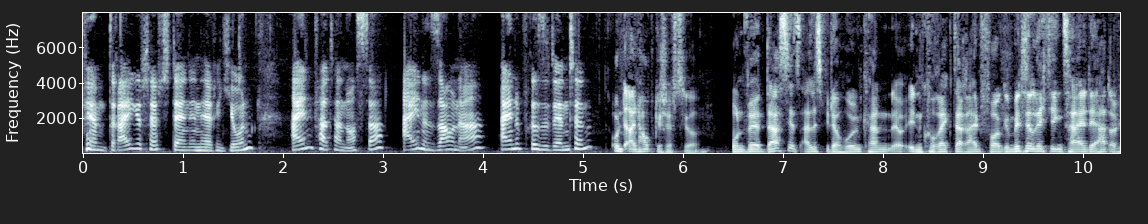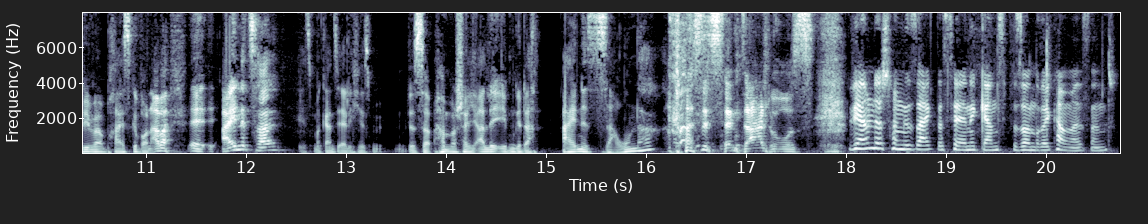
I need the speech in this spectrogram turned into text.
Wir haben drei Geschäftsstellen in der Region, einen Paternoster, eine Sauna, eine Präsidentin. und ein Hauptgeschäftsführer. Und wer das jetzt alles wiederholen kann, äh, in korrekter Reihenfolge mit den richtigen Zahlen, der hat auf jeden Fall einen Preis gewonnen. Aber äh, eine Zahl, jetzt mal ganz ehrlich, das haben wahrscheinlich alle eben gedacht, eine Sauna? Was ist denn da los? Wir haben das schon gesagt, dass wir eine ganz besondere Kammer sind.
